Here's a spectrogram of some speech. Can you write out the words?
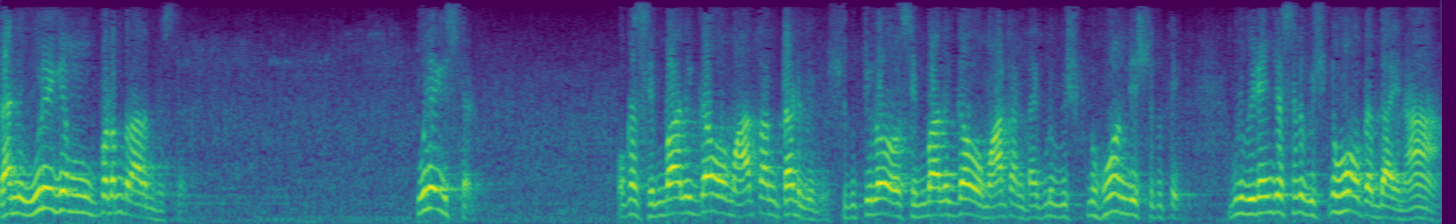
దాన్ని ఊరేగింపడం ప్రారంభిస్తాడు. ఊరేగిస్తాడు. ఒక సింబాలిక్గా ఓ మాట అంటాడు వీడు. శృతిలో సింబాలిక్గా ఓ మాట అంట. ఇప్పుడు విష్ణు అంది శృతి. ఇప్పుడు వీడేం చేస్తాడు? విష్ణువు ఓ పెద్ద ఆయన.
